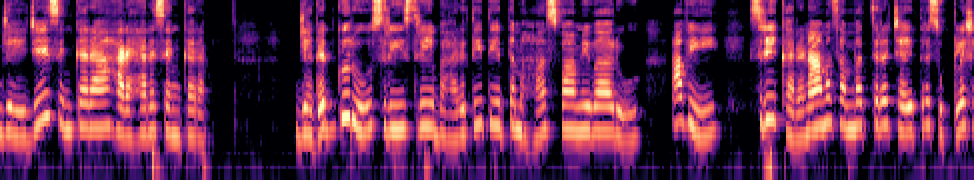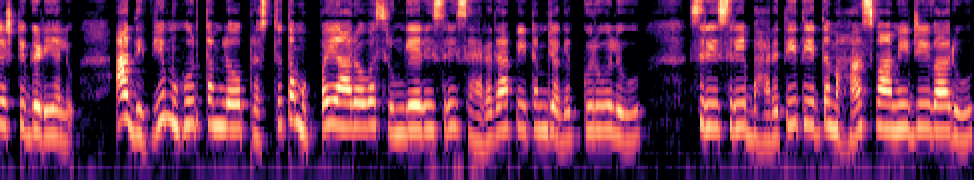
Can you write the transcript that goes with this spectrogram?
జై జై శంకర హరహర శంకర. జగద్గురు శ్రీ శ్రీ భారతీతీర్థ మహాస్వామివారు మహాస్వామి వారు అవి శ్రీ కరణామ సంవత్సర చైత్ర శుక్ల షష్ఠి గడియలు. ఆ దివ్య ముహూర్తంలో ప్రస్తుత ముప్పై ఆరవ శృంగేరి శ్రీ శారదాపీఠం జగద్గురువులు శ్రీ శ్రీ భారతీ తీర్థ మహాస్వామీజీ వారు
